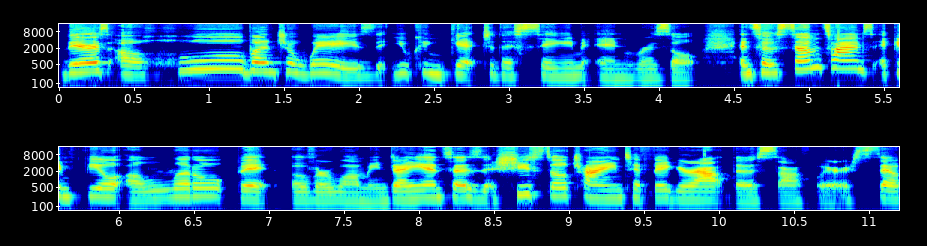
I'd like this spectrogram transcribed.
there's a whole bunch of ways that you can get to the same end result. And so sometimes it can feel a little bit overwhelming. Diane says that she's still trying to figure out those softwares. So,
